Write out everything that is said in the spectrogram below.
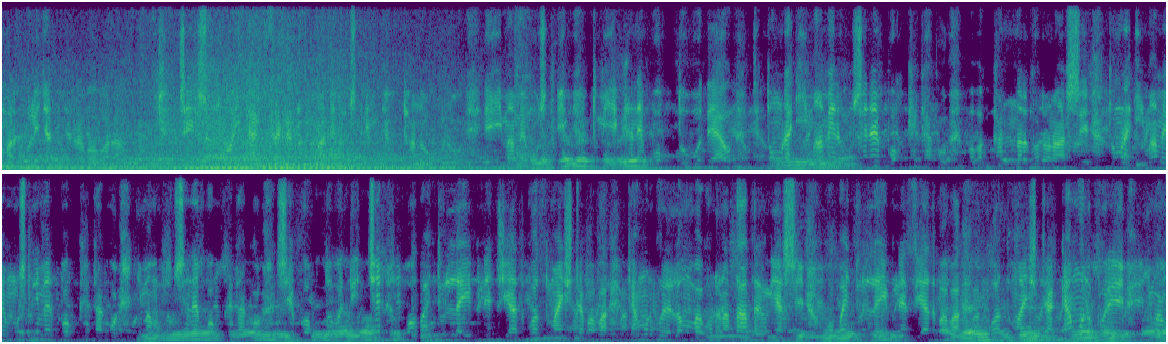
আমার কলিজা টুকরা বাবারা? ইমামের হোসেনের পক্ষে থাকো তোমরা ইমামে মুসলিমের পক্ষে থাকো ইমাম হোসেনের পক্ষে থাকো সে বক্তব্য দিচ্ছে ওবায়দুল্লাহ ইবনে জিয়াদ বদমাইশটা, বাবা। কেমন করে লম্বা ঘটনা তাড়াতাড়ি নিয়ে আসছে ওবায়দুল্লাহ ইবনে জিয়াদ বাবা বদমাইশটা কেমন করে ইমাম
